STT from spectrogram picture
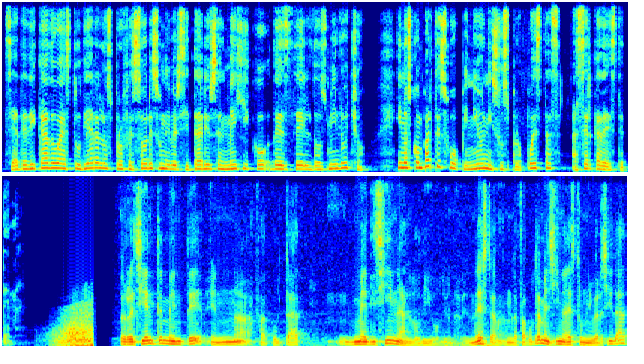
se ha dedicado a estudiar a los profesores universitarios en México desde el 2008 y nos comparte su opinión y sus propuestas acerca de este tema. Recientemente en una facultad, medicina lo digo de una vez, en, esta, en la facultad de medicina de esta universidad,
